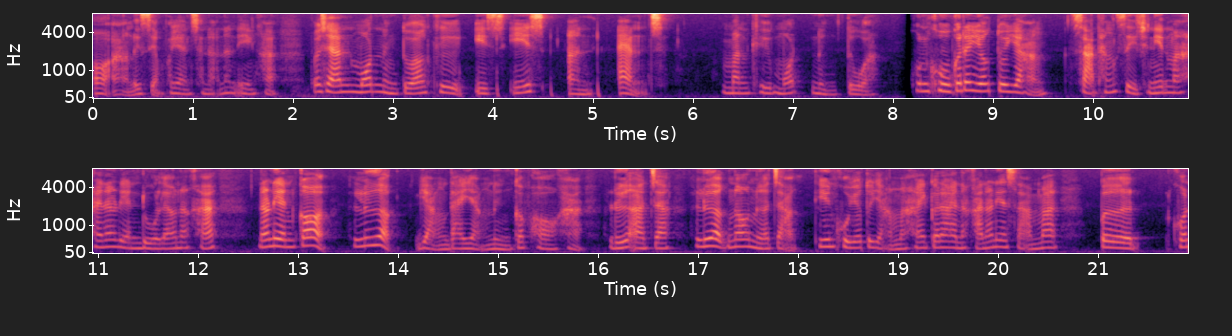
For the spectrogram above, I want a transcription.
ออ่างหรือเสียงพยัญชนะนั่นเองค่ะ เพราะฉะนั้นมดหนึ่งตัวคือ is is an ant มันคือมดหนึ่งตัว คุณครูก็ได้ยกตัวอย่าง สัตว์ทั้ง 4 ชนิดมาให้นักเรียนดูแล้วนะคะ นักเรียนก็เลือกอย่างใดอย่างหนึ่งก็พอค่ะ หรืออาจจะเลือกนอกเหนือจากที่คุณครูยกตัวอย่างมาให้ก็ได้นะคะ นักเรียนสามารถเปิดค้น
